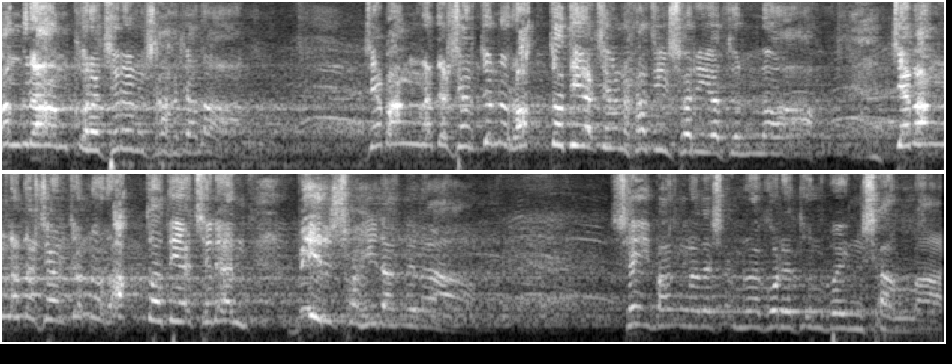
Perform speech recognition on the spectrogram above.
সংগ্রাম করেছিলেন শাহজালাল, যে বাংলাদেশের জন্য রক্ত দিয়েছিলেন হাজি শরীয়তুল্লাহ, যে বাংলাদেশের জন্য রক্ত দিয়েছিলেন বীর শহীদানেরা, সেই বাংলাদেশ আমরা গড়ে তুলব ইনশাল্লাহ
